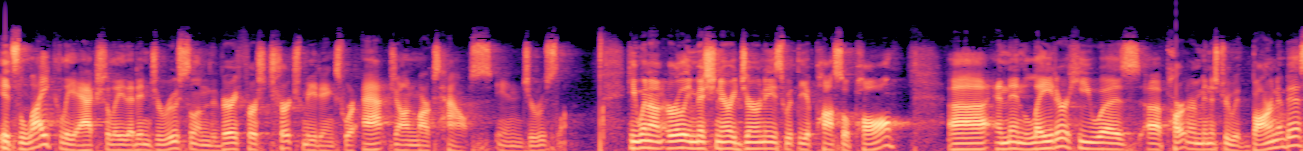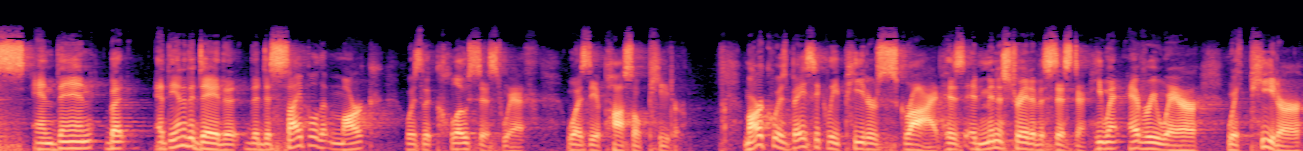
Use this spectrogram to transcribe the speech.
It's likely, actually, that in Jerusalem, the very first church meetings were at John Mark's house in Jerusalem. He went on early missionary journeys with the Apostle Paul. Uh, and then later, he was a partner in ministry with Barnabas. And then, but at the end of the day, the, the disciple that Mark was the closest with was the Apostle Peter. Mark was basically Peter's scribe, his administrative assistant. He went everywhere with Peter,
